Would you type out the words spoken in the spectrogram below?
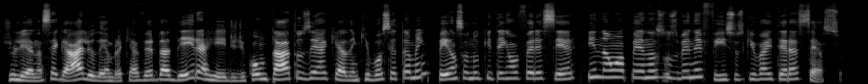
Juliana Segalho lembra que a verdadeira rede de contatos é aquela em que você também pensa no que tem a oferecer e não apenas nos benefícios que vai ter acesso.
